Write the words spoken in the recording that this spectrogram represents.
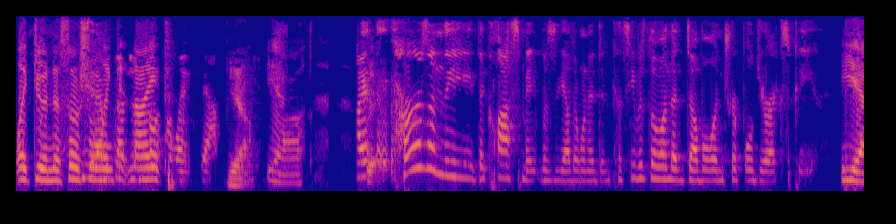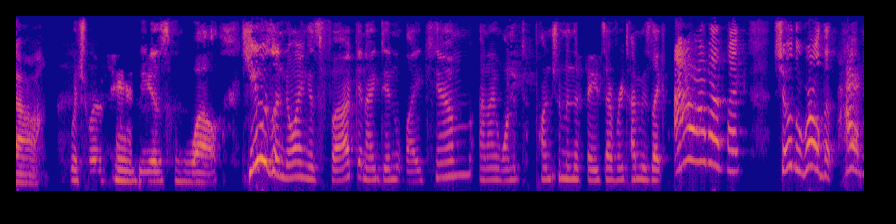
like doing a social Yeah, link at night. link, yeah. yeah. Yeah, I, hers and the the classmate was the other one I did because he was the one that double and tripled your XP. yeah. which was handy as well. He was annoying as fuck, and I didn't like him, and I wanted to punch him in the face every time he's like, "I want to like show the world that I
